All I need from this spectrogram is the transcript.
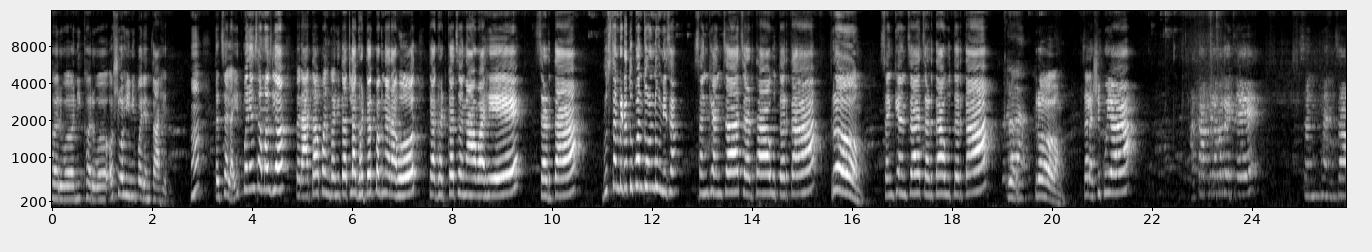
खर्व निखर्व अशोहिनीपर्यंत आहेत हां? तर चला इथपर्यंत समजलं? तर आता आपण गणितातला घटक बघणार आहोत. त्या घटकाचं नाव आहे चढता रुस्तम बेटा तू पण तोंड ये जा. संख्यांचा चढता उतरता क्रम. संख्यांचा चढता उतरता क्रम. चला शिकूया आता आपल्याला बघायचंय संख्यांचा?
